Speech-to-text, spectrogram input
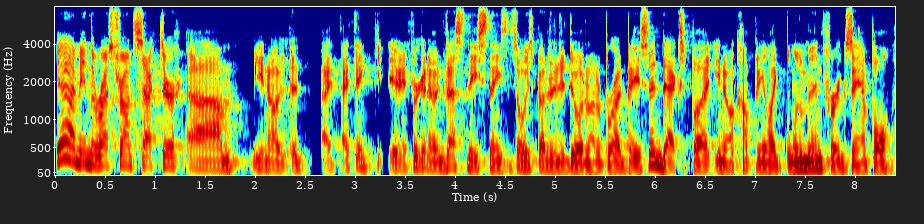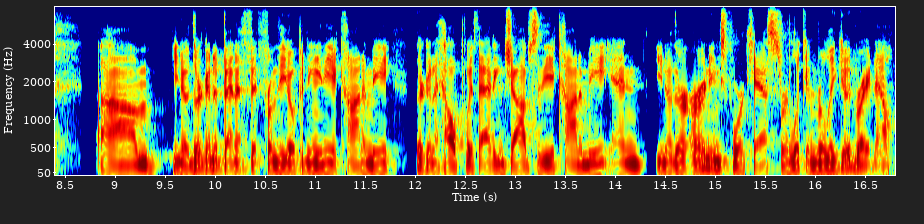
Yeah, I mean the restaurant sector. Um, you know, it, I, I, think if you're going to invest in these things, it's always better to do it on a broad-based index. But you know, a company like Bloomin, for example, um, you know, they're going to benefit from the opening of the economy. They're going to help with adding jobs to the economy, and you know, their earnings forecasts are looking really good right now.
